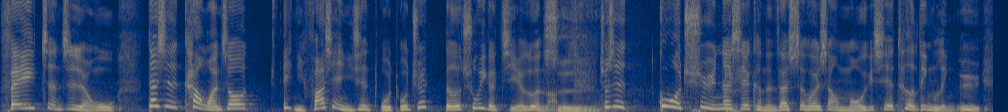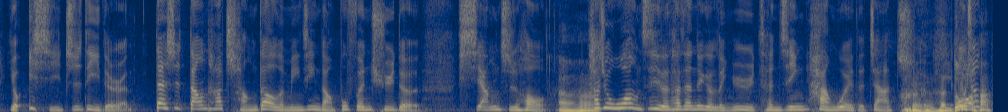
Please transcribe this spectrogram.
非政治人物，但是看完之后，哎，你发现你现我我觉得得出一个结论啊，是就是。过去那些可能在社会上某一些特定领域有一席之地的人，但是当他尝到了民进党不分区的香之后，uh huh. 他就忘记了他在那个领域曾经捍卫的价值。很多、啊，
